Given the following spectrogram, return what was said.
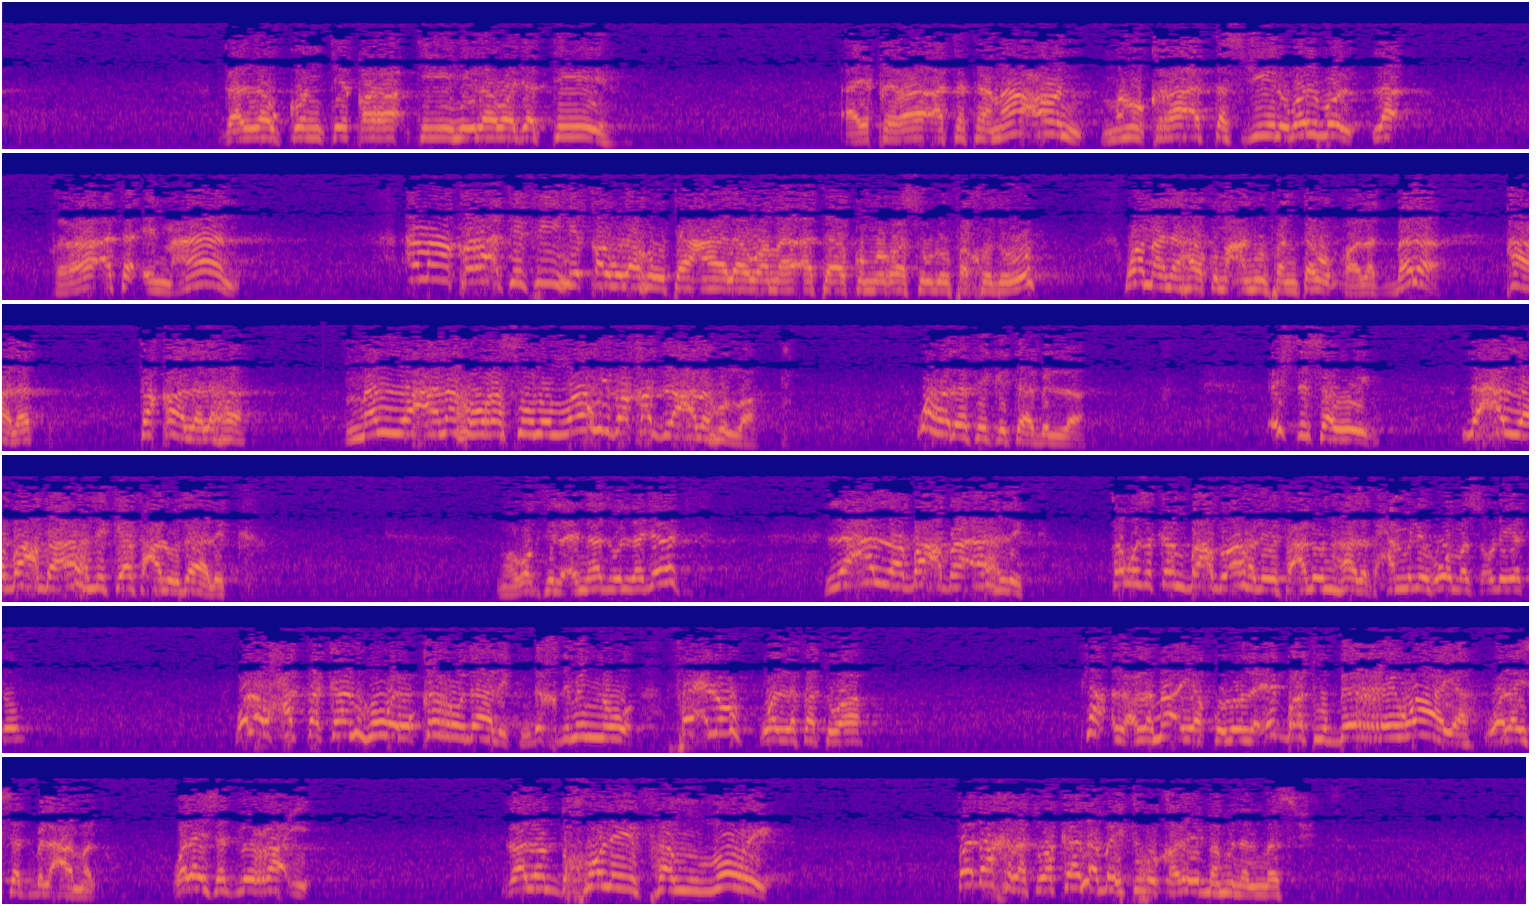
قال لو كنت قرأتيه لوجدتيه. أي قراءة تمعن ما هو قراءة تسجيل بلبل لا. قراءة إمعان. أما قرأت فيه قوله تعالى وما أتاكم الرسول فخذوه وما نهاكم عنه فانتهوا. قالت بلى. قالت فقال لها من لعنه رسول الله فقد لعنه الله. وهذا في كتاب الله. إيش تسوي؟ لعل بعض أهلك يفعل ذلك. ما وقت العناد ولا جات؟ لعل بعض أهلك. طب إذا كان بعض اهله يفعلون هذا تحمله هو مسؤوليته؟ ولو حتى كان هو يقر ذلك ناخذ منه فعله ولا فتوى؟ لا العلماء يقولون العبرة بالرواية وليست بالعمل وليست بالرأي. قال ادخلي فانظري. فدخلت وكان بيته قريبا من المسجد.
